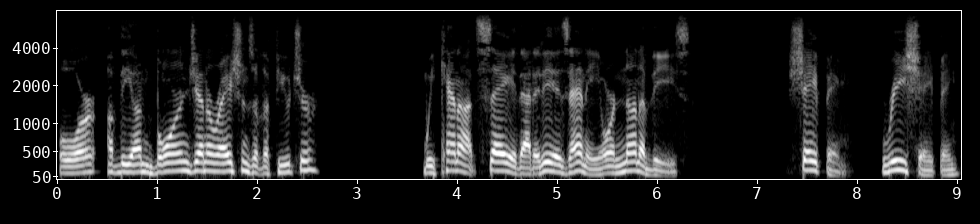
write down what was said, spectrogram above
or of the unborn generations of the future? We cannot say that it is any or none of these. Shaping, reshaping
